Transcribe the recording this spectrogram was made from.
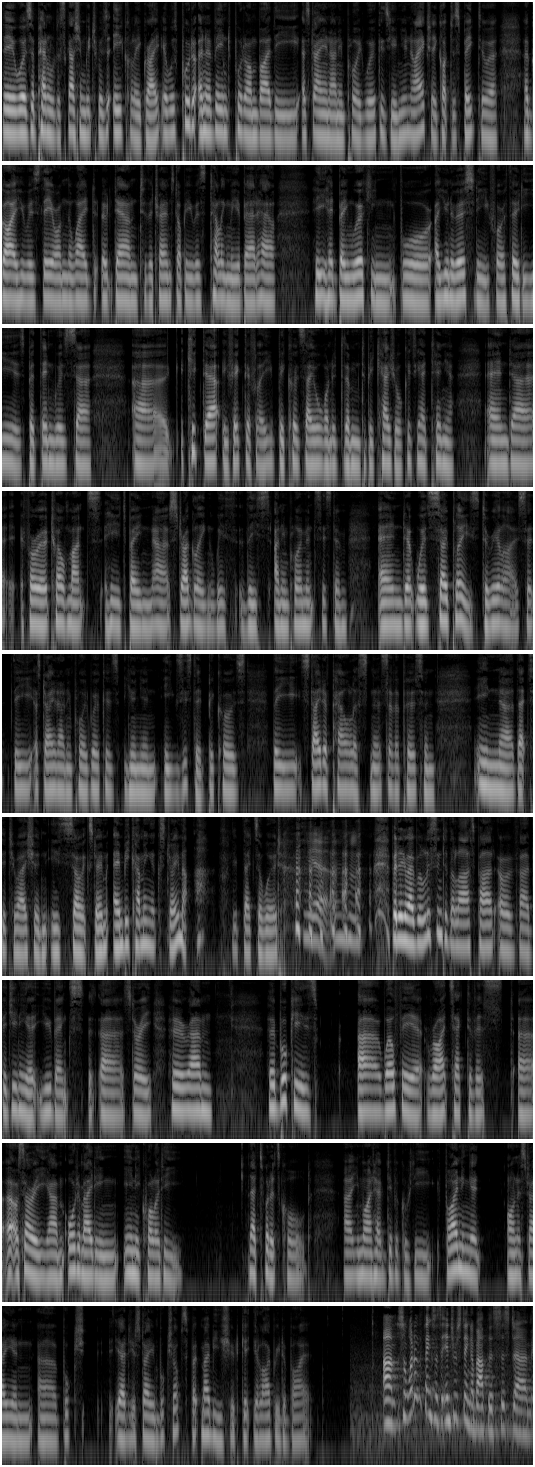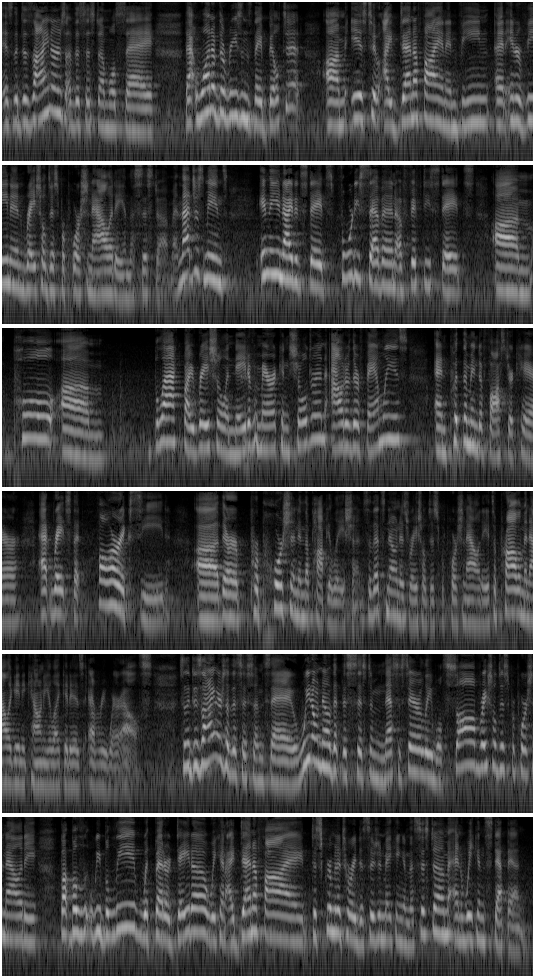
there was a panel discussion which was equally great. It was put an event put on by the Australian Unemployed Workers Union. I actually got to speak to a, a guy who was there on the way d- uh, down to the tram stop. He was telling me about how he had been working for a university for 30 years, but then was uh, uh, kicked out effectively because they all wanted them to be casual because he had tenure. And uh, for 12 months, he'd been uh, struggling with this unemployment system and was so pleased to realise that the Australian Unemployed Workers Union existed because the state of powerlessness of a person in uh, that situation is so extreme and becoming extremer if that's a word. Yeah. Mm-hmm. but anyway, we'll listen to the last part of uh, Virginia Eubanks' uh, story. Her um, her book is uh, Welfare Rights Activist. Uh, oh, sorry, um, Automating Inequality. That's what it's called. Uh, you might have difficulty finding it on Australian uh, books, yeah, the Australian bookshops, but maybe you should get your library to buy it. Um, so, one of the things that's interesting about this system is the designers of the system will say that one of the reasons they built it um, is to identify and, intervene, and intervene in racial disproportionality in the system. And that just means in the United States, 47 of 50 states um, pull um, black, biracial, and Native American children out of their families and put them into foster care at rates that far exceed uh, their proportion in the population. So that's known as racial disproportionality. It's a problem in Allegheny County like it is everywhere else. So the designers of the system say, we don't know that this system necessarily will solve racial disproportionality, but be- we believe with better data we can identify discriminatory decision making in the system and we can step in.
